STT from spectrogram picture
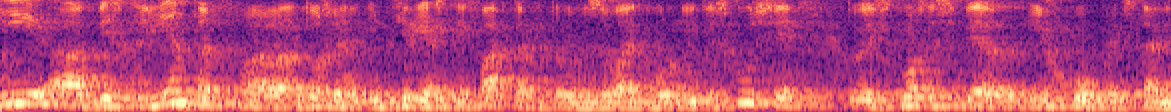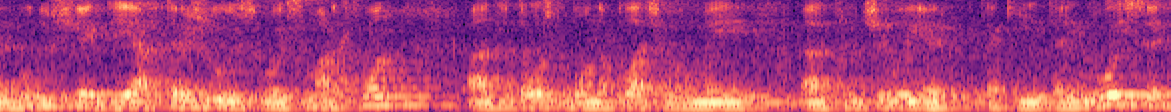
И а, без клиентов тоже интересный фактор, который вызывает бурные дискуссии. То есть можно себе легко представить будущее, где я авторизую свой смартфон для того, чтобы он оплачивал мои ключевые какие-то инвойсы.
